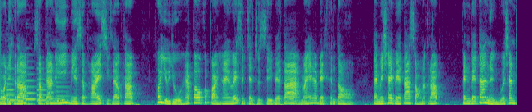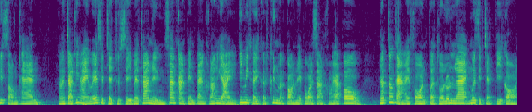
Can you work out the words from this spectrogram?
สวัสดีครับ สัปดาห์นี้มีเซอร์ไพรส์อีกแล้วครับ เพราะอยู่ๆ Apple ก็ปล่อย iOS 17.4 Beta มาให้อัปเดตกันต่อ แต่ไม่ใช่ Beta 2นะครับ เป็น Beta 1เวอร์ชันที่ 2 แทน หลังจากที่ iOS 17.4 Beta 1 สร้างการเปลี่ยนแปลงครั้งใหญ่ที่ไม่เคยเกิดขึ้นมาก่อนในประวัติศาสตร์ของ Apple นับตั้งแต่ iPhone เปิดตัวรุ่นแรกเมื่อ 17 ปีก่อน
